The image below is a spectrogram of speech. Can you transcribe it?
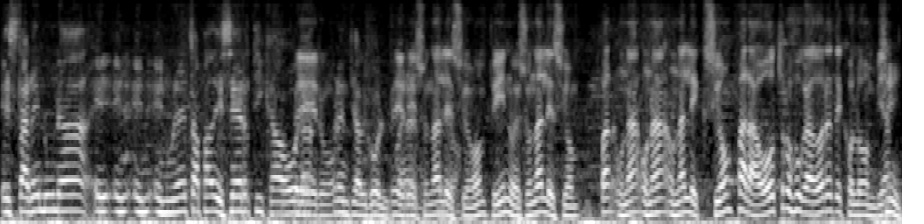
estar en una, en, en- en una etapa desértica ahora Pero- frente al gol. Pero es una lesión, Pino, es una lesión, para, una, una, una lección para otros jugadores de Colombia. Sí.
